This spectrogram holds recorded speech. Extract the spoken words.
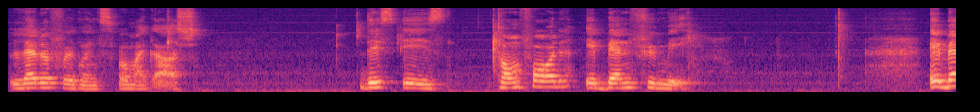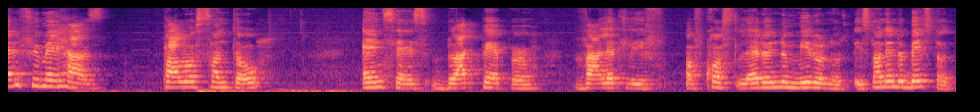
leather fragrance. Oh my gosh. This is Tom Ford Ébène Fumé. Ébène Fumé has Palo Santo, incense, black pepper, violet leaf, of course leather in the middle note. It's not in the base note.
